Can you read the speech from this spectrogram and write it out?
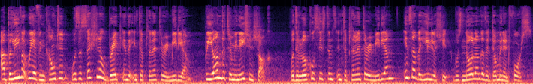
I believe what we have encountered was a sectional break in the interplanetary medium, beyond the termination shock, where the local system's interplanetary medium inside the heliosheath was no longer the dominant force.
